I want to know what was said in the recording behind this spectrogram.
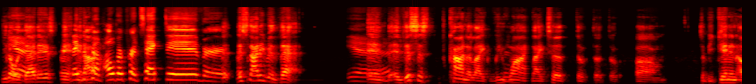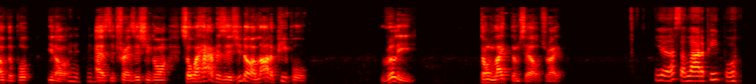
You know yeah, what that is? And, they become I, overprotective or it's not even that. Yeah. And and this is kind of like mm-hmm. rewind like to the, the the um the beginning of the book you know, mm-hmm, mm-hmm. as the transition going. So what mm-hmm. happens is, you know, a lot of people really don't like themselves, right? Yeah, that's a lot of people.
